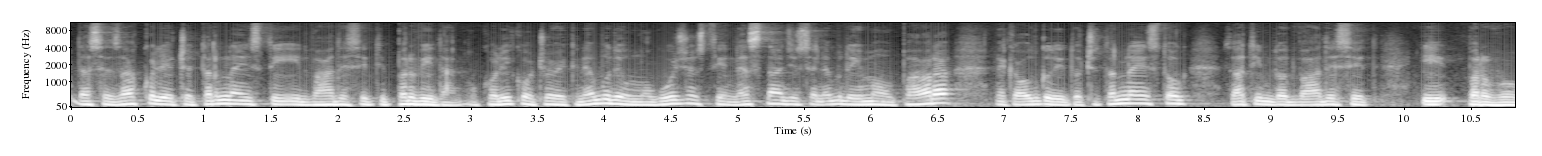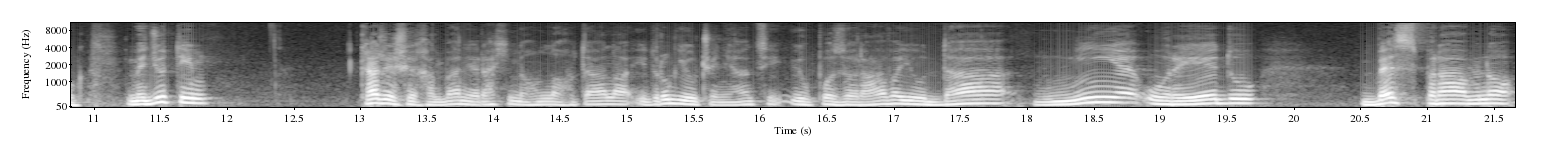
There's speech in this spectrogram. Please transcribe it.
da se zakolje 14. i 21. dan. Ukoliko čovjek ne bude u mogućnosti, ne snađe se, ne bude imao para, neka odgodi do 14. zatim do 21. Međutim, kaže šeha Albani rahimehullahu ta'ala i drugi učenjaci i upozoravaju da nije u redu bespravno,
